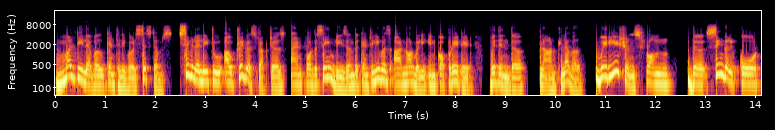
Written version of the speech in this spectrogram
multi-level cantilever systems. Similarly to outrigger structures and for the same reason the cantilevers are normally incorporated within the plant level. Variations from the single core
